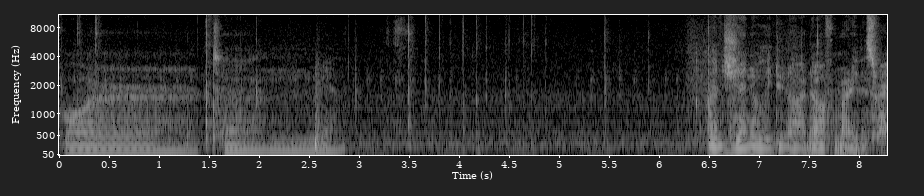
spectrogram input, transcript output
For ten minutes. I genuinely do not know if I'm writing this right.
